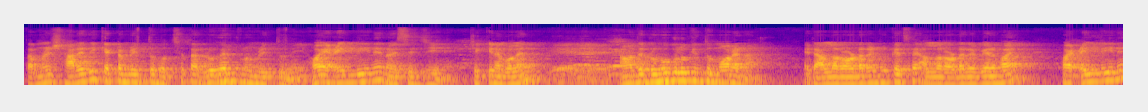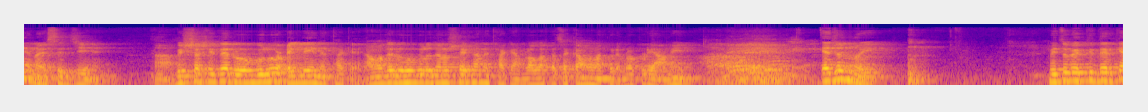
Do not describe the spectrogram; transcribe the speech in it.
তার মানে শারীরিক একটা মৃত্যু হচ্ছে, তার রুহের কোনো মৃত্যু নেই। হয় আইলিনে, নয় সিজিনে ঠিক কিনা বলেন? আমাদের রুহগুলো কিন্তু মরে না। এটা আল্লাহর অর্ডারে ঢুকেছে, আল্লাহর অর্ডারে বের হয়। হয় আইলিনে নয় সিজিনে বিশ্বাসীদের রুহগুলো আইলিনে থাকে। আমাদের রুহগুলো যেন সেখানে থাকে। আমরা আল্লাহর কাছে কামনা করি, আমরা পড়ি আমিন। এজন্যই মৃত ব্যক্তিদেরকে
